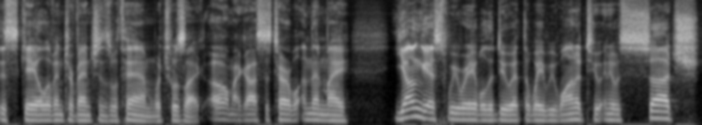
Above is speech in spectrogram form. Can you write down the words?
the scale of interventions with him, which was like, oh my gosh, this is terrible. And then my youngest, we were able to do it the way we wanted to, and it was such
